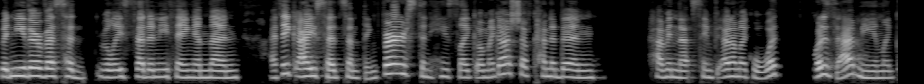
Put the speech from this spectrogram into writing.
but neither of us had really said anything. And then I think I said something first, and he's like, Oh my gosh, I've kind of been having that same and I'm like, Well, what what does that mean? Like,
